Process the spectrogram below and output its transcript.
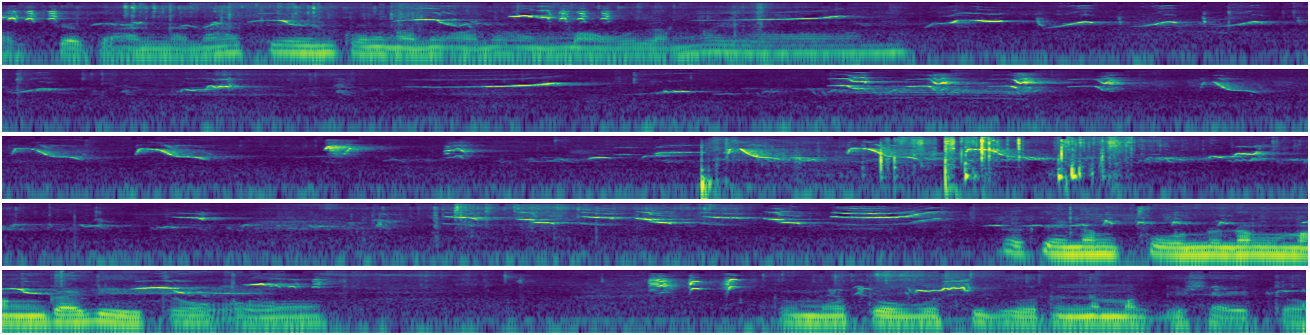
pagtyagaan na natin kung ano-ano ang maulang ngayon laki ng puno ng mangga dito oh. tumutubo siguro na mag-isa ito.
